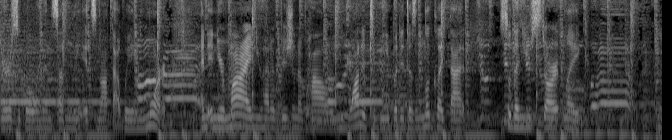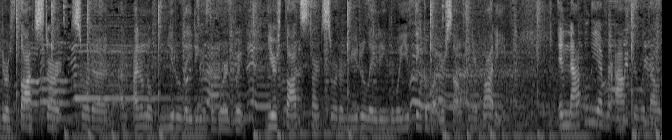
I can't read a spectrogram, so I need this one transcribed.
years ago and then suddenly it's not that way anymore. And in your mind, you had a vision of how you want it to be, but it doesn't look like that. So then you start like your thoughts start sort of I don't know if mutilating is the word, but your thoughts start sort of mutilating the way you think about yourself and your body. In Nappily Ever After, without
